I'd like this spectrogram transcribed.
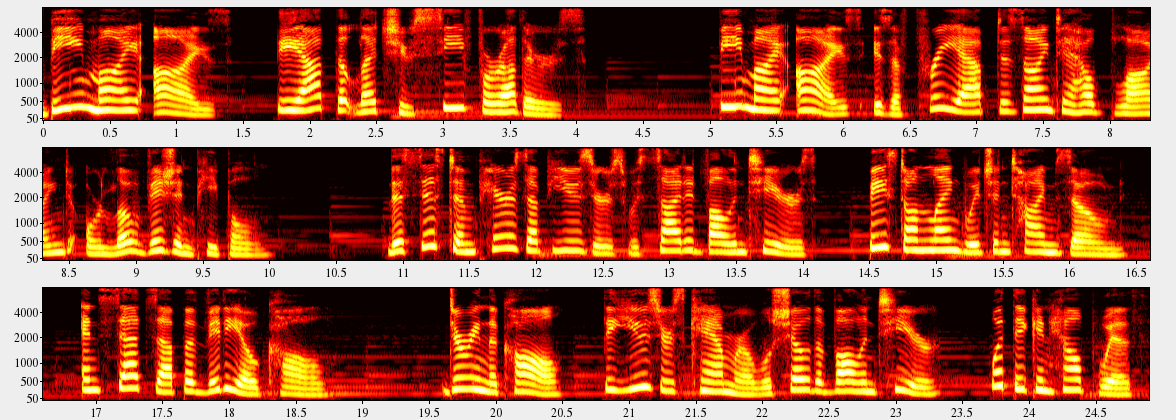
Be My Eyes, the app that lets you see for others. Be My Eyes is a free app designed to help blind or low vision people. The system pairs up users with sighted volunteers based on language and time zone and sets up a video call. During the call, the user's camera will show the volunteer what they can help with,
